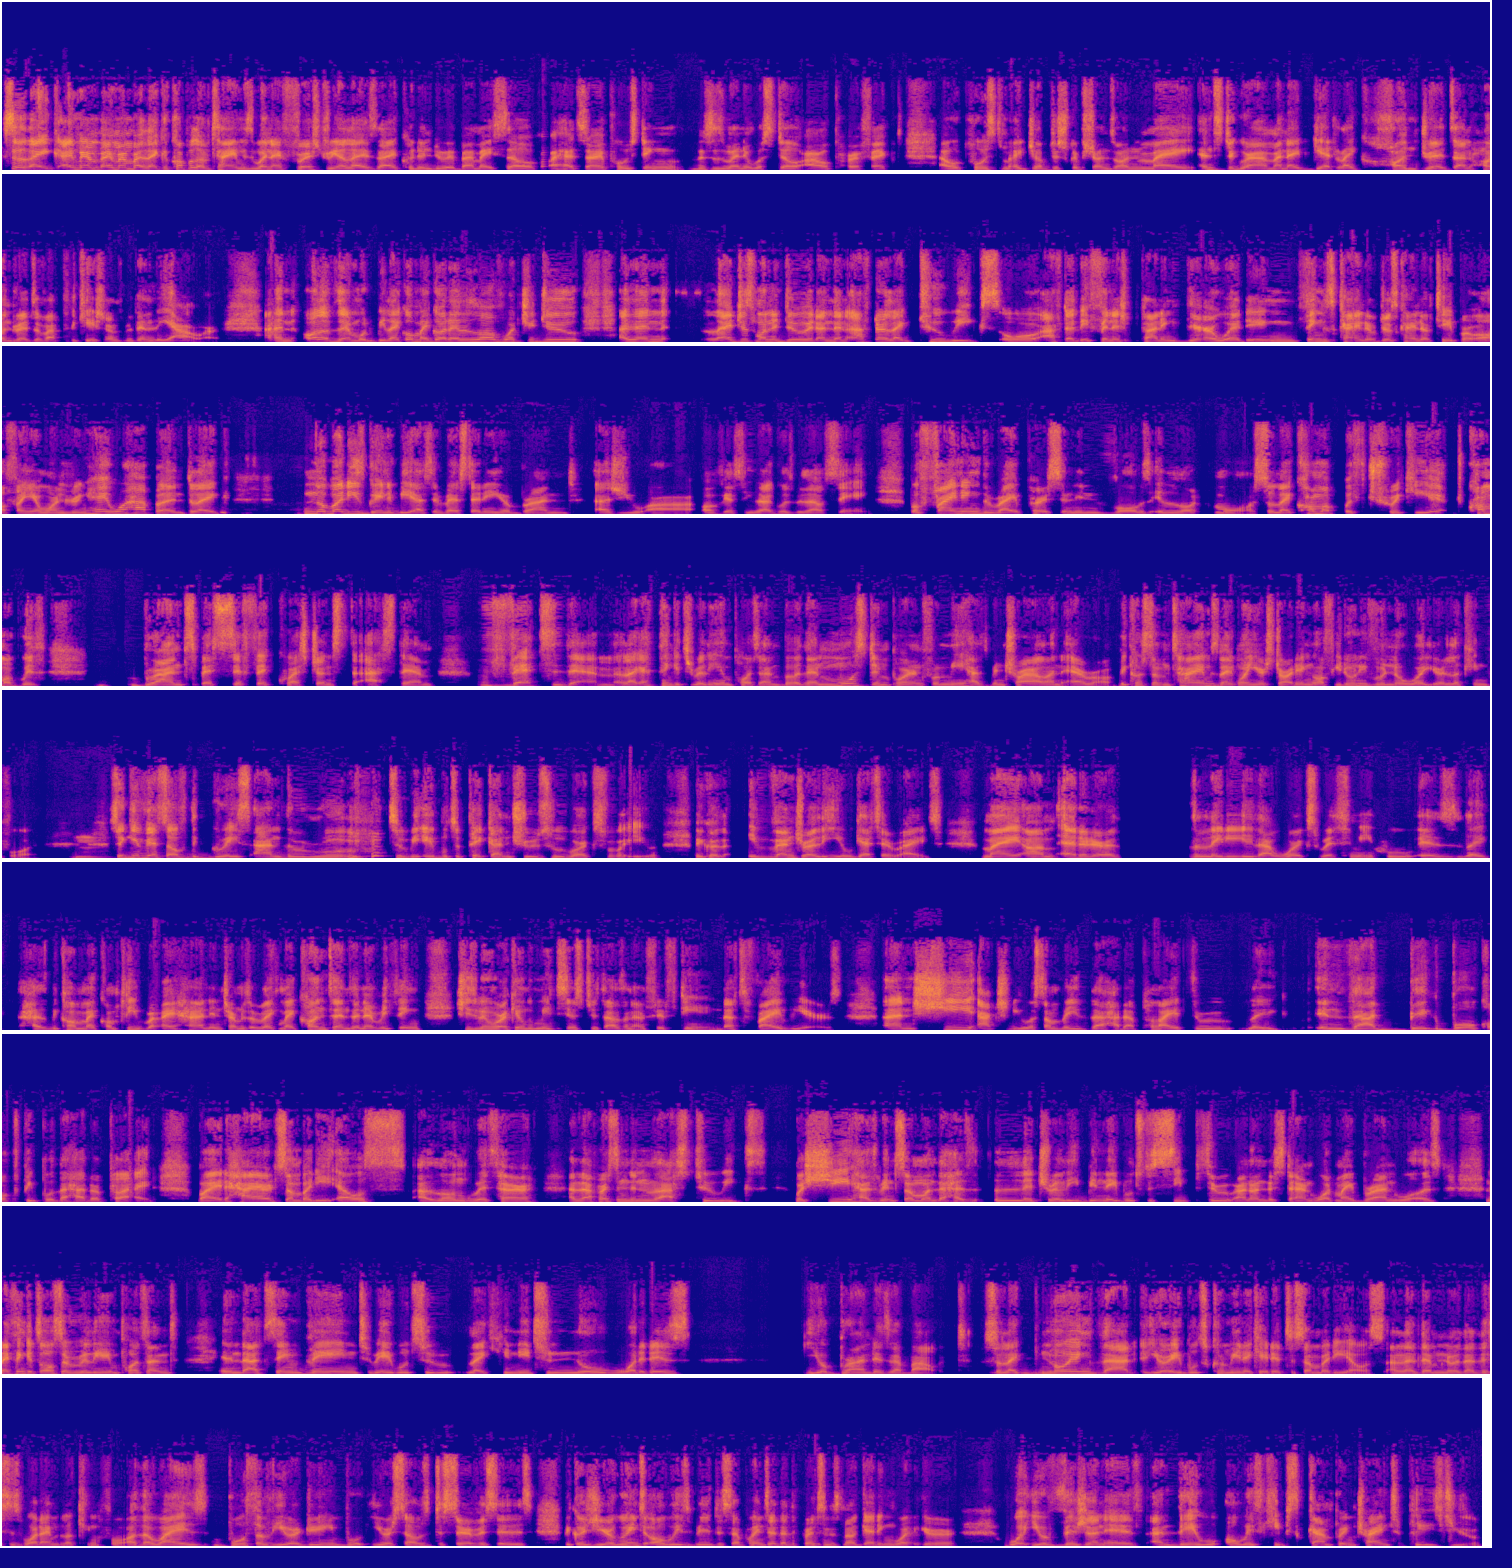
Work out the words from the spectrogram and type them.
so like, I, mem- I remember like a couple of times when I first realized realized I couldn't do it by myself, I had started posting. This is when it was still Aisle Perfect. I would post my job descriptions on my Instagram and I'd get like hundreds and hundreds of applications within the hour. And all of them would be like, oh my God, I love what you do. And then I just want to do it. And then after like two weeks or after they finish planning their wedding, things kind of just kind of taper off and you're wondering, hey, what happened? Like, nobody's going to be as invested in your brand as you are. Obviously, that goes without saying. But finding the right person involves a lot more. So, like, come up with tricky, come up with brand specific questions to ask them, vet them. Like, I think it's really important. But then, most important for me has been trial and error because sometimes, like, when you're starting off, you don't even know what you're looking for. Mm. So, give yourself the grace and the room to be able to pick and choose who works for you because eventually you'll get it right. My um, editor, the lady that works with me who is like has become my complete right hand in terms of like my content and everything she's been working with me since 2015 that's five years. And she actually was somebody that had applied through like in that big bulk of people that had applied. But i'd hired somebody else along with her and that person didn't last two weeks. But she has been someone that has literally been able to seep through and understand what my brand was. And i think it's also really important in that same vein to be able to like you need to know what it is your brand is about. So, like knowing that you're able to communicate it to somebody else and let them know that this is what I'm looking for. Otherwise, both of you are doing yourselves disservices because you're going to always be disappointed that the person is not getting what your what your vision is, and they will always keep scampering trying to please you.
